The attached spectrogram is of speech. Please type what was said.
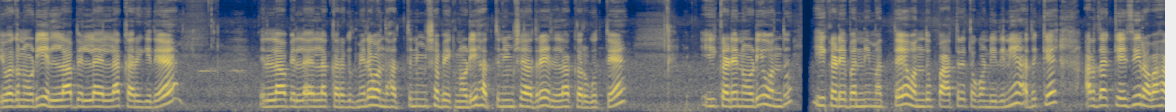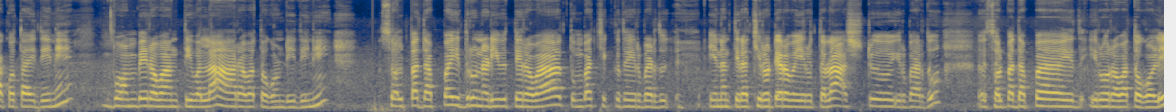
ಇವಾಗ ನೋಡಿ ಎಲ್ಲ ಬೆಲ್ಲ ಎಲ್ಲ ಕರಗಿದೆ. ಎಲ್ಲ ಬೆಲ್ಲ ಎಲ್ಲ ಕರಗಿದ ಮೇಲೆ ಒಂದು ಹತ್ತು ನಿಮಿಷ ಬೇಕು ನೋಡಿ. ಹತ್ತು ನಿಮಿಷ ಆದರೆ ಎಲ್ಲ ಕರಗುತ್ತೆ. ಈ ಕಡೆ ನೋಡಿ ಒಂದು, ಈ ಕಡೆ ಬನ್ನಿ ಮತ್ತೆ ಒಂದು ಪಾತ್ರೆ ತೊಗೊಂಡಿದ್ದೀನಿ. ಅದಕ್ಕೆ ಅರ್ಧ ಕೆ ಜಿ ರವೆ ಹಾಕೋತಾ ಇದ್ದೀನಿ. ಬಾಂಬೆ ರವೆ ಅಂತೀವಲ್ಲ, ಆ ರವೆ ತೊಗೊಂಡಿದ್ದೀನಿ. ಸ್ವಲ್ಪ ದಪ್ಪ ಇದ್ದರೂ ನಡೆಯುತ್ತೆ ರವೆ, ತುಂಬ ಚಿಕ್ಕದೇ ಇರಬಾರ್ದು. ಏನಂತೀರ, ಚಿರೋಟೆ ರವೆ ಇರುತ್ತಲ್ಲ, ಅಷ್ಟು ಇರಬಾರ್ದು. ಸ್ವಲ್ಪ ದಪ್ಪ ಇದು, ಇರೋ ರವೆ ತೊಗೊಳ್ಳಿ.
